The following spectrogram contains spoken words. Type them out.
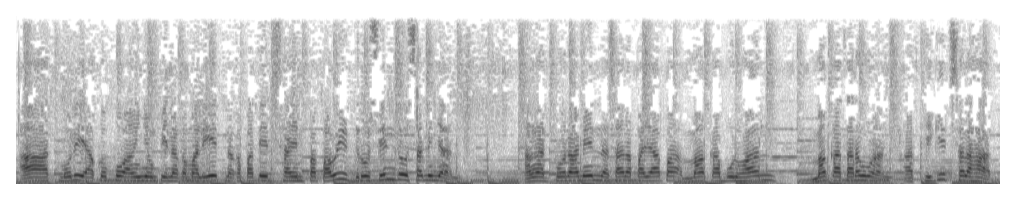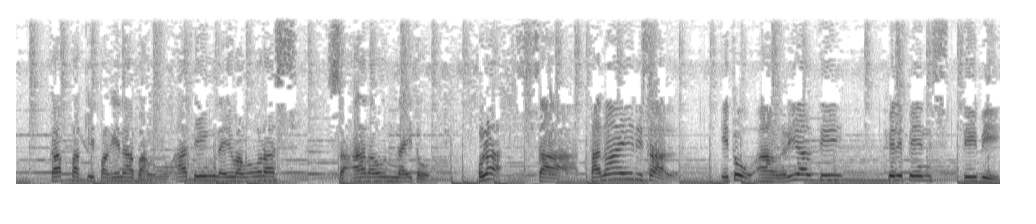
at muli, ako po ang inyong pinakamaliit na kapatid sa Himpapawid, Rosindo Saminyan. Hangad po namin na sana payapa, makabuluhan, makatarungan, at higit sa lahat, kapakipakinabang yung ating naiwang oras sa araw na ito. Mula sa Tanay Rizal, ito ang Realty Philippines TV.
